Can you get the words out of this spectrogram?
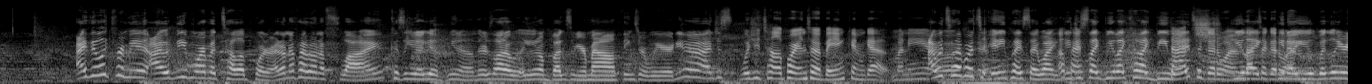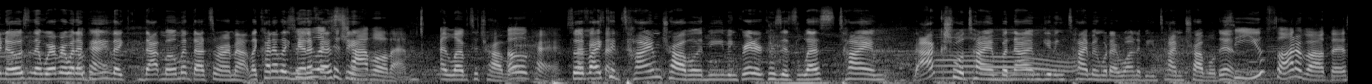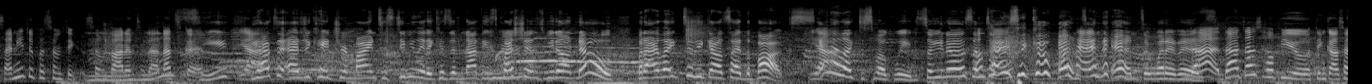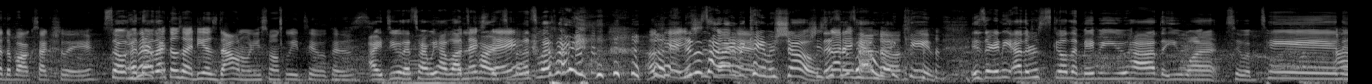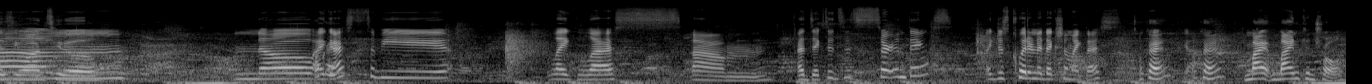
I feel like for me, I would be more of a teleporter. I don't know if I would want to fly because you know, you, you know, there's a lot of you know bugs in your mouth. Things are weird. You know, I just Would you teleport into a bank and get money? I would teleport you to any place I want. You just like be like kind of like bewitched. That's a good one. You That's like a good you know one. you wiggle your nose and then wherever I want to Okay. be, like that moment, that's where I'm at. Like kind of like So you like to travel then? I love to travel. Oh, okay, So that if I makes could time travel, it'd be even greater because it's less time, actual time, but now I'm giving Oh. time in what I want to be time traveled in. See, you've thought about this. I need to put some th- some thought into that. That's good. Mm-hmm. See? Yeah. You have to educate your mind to stimulate it because if not, these mm-hmm. questions we don't know. But I like to think outside the box. Yeah. And I like to smoke weed. So, you know, sometimes Okay. it go hand Okay. in hand to what it is. That that does help you think outside the box, actually. So you another- write those ideas down when you smoke weed too, because I do. That's why we have lots of cards. day? But that's what Okay, this is how it. became a show. She's this got is how I came. Is there any other skill that maybe you have that you want to obtain? Is you want to? Um, No, I guess to be like less um, addicted to certain things, like just quit an addiction like this. Okay. Yeah. Okay. Mi- mind control.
